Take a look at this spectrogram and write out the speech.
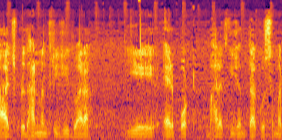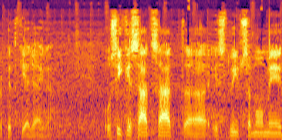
आज प्रधानमंत्री जी द्वारा ये एयरपोर्ट भारत की जनता को समर्पित किया जाएगा। उसी के साथ साथ इस द्वीप समूह में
